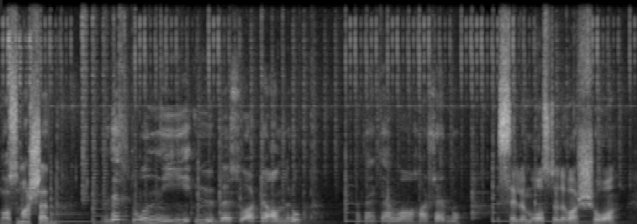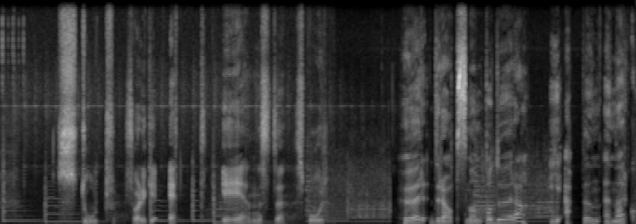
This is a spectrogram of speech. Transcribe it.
hva som har skjedd. Det sto ni ubesvarte anrop. Da tenkte jeg, hva har skjedd nå? Selv om åstedet var så stort, så var det ikke ett eneste spor. Hør 'Drapsmann på døra' i appen NRK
